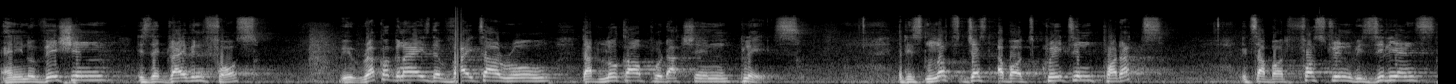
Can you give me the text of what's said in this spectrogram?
and innovation is the driving force, we recognize the vital role that local production plays. It is not just about creating products, it's about fostering resilience,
